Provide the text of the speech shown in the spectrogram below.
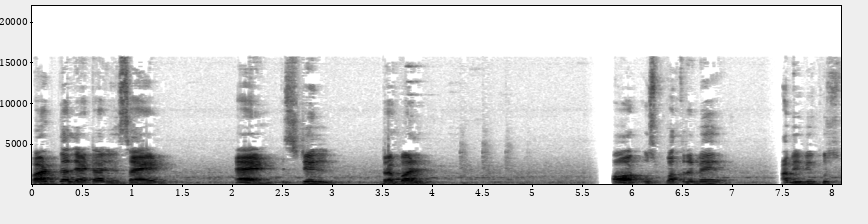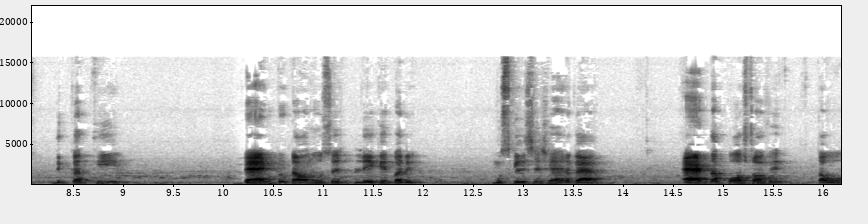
But the letter inside and still trouble और उस पत्र में अभी भी कुछ दिक्कत थी। वैन टू टाउन उसे लेके पर मुश्किल से शहर गया। एट द पोस्ट ऑफ़िस तब वो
